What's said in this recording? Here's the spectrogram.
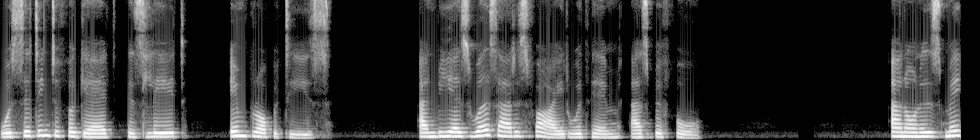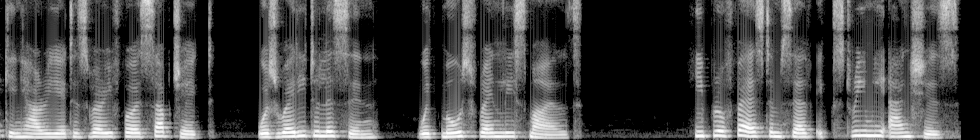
was sitting to forget his late improprieties and be as well satisfied with him as before and on his making Harriet his very first subject, was ready to listen with most friendly smiles. He professed himself extremely anxious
